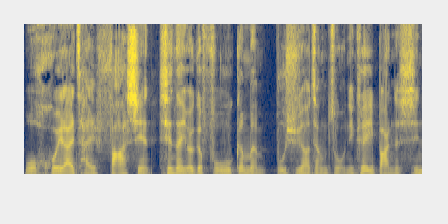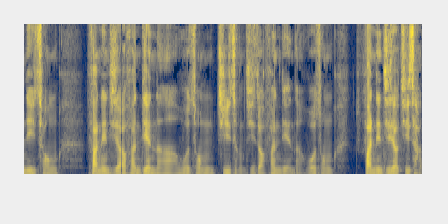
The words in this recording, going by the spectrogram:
我回来才发现，现在有一个服务根本不需要这样做，你可以把你的行李从饭店寄到饭店啊，或者从机场寄到饭店啊，或者从饭店寄到机场，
